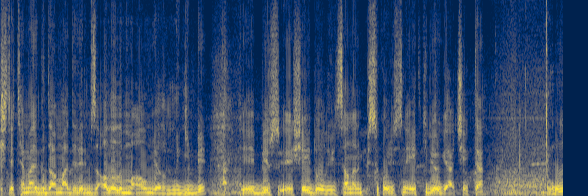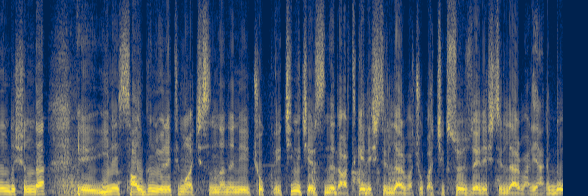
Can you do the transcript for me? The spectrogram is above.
İşte temel gıda maddelerimizi alalım mı, almayalım mı gibi e, bir e, şey de oluyor. İnsanların psikolojisini etkiliyor gerçekten. Onun dışında e, yine salgın yönetimi açısından hani çok e, Çin içerisinde de artık eleştiriler var. Çok açık sözlü eleştiriler var. Yani bu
